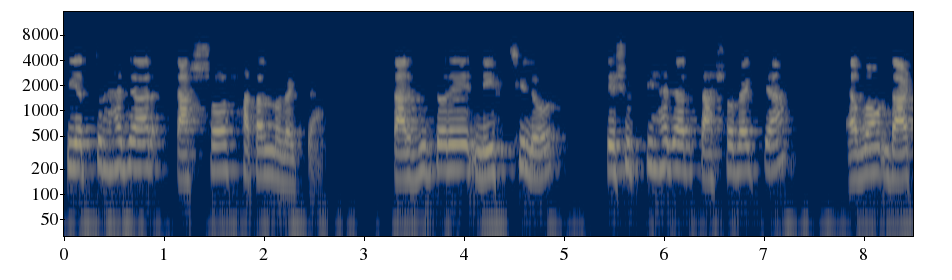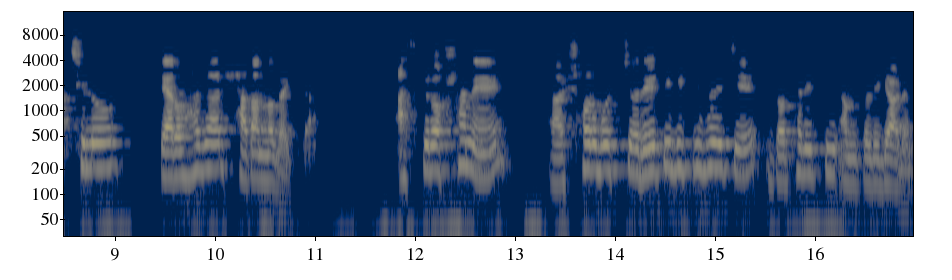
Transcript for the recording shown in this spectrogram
তিয়াত্তর হাজার চারশো সাতান্ন ব্যাগ চা। তার ভিতরে লিফট ছিল তেষট্টি হাজার চারশো ব্যাগটা এবং ডার্ট ছিল তেরো হাজার সাতান্ন ব্যাগটা। আজকের অপশানে সর্বোচ্চ রেটে বিক্রি হয়েছে যথারীতি আমতলি গার্ডেন,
